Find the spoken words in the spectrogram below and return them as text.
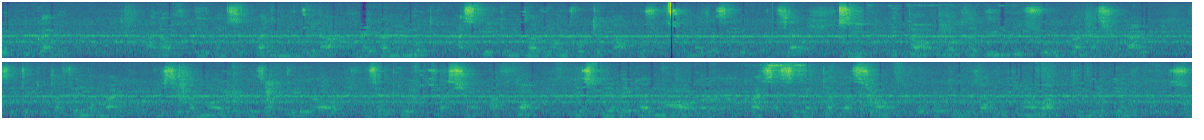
beaucoup gagner. Alors, et on ne s'est pas limité là, il y a également un autre aspect que nous avions évoqué par rapport au fonctionnement de l'Assemblée provinciale. Si, étant notre élu sur le plan national, c'était tout à fait normal qu'on puisse également représenter euh, cette préoccupation afin d'espérer également, euh, grâce à ces interventions, pour que nous arrivions à obtenir gain de cause.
